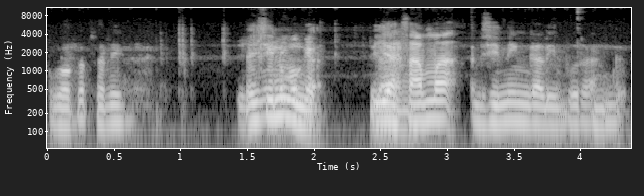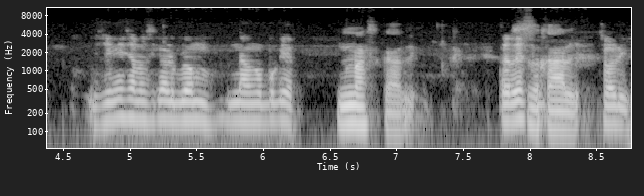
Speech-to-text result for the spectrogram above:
bokap sering. Di di sini ngebokep? enggak Iya sama. Di sini enggak liburan. Enggak. di sini sama sekali belum pernah ngebokep? Pernah sekali. Terus? Sekali. Sorry.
